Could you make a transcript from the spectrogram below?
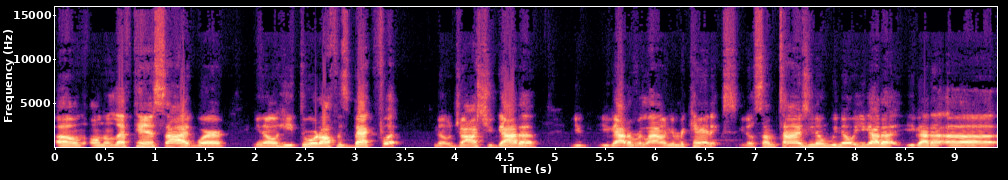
uh, on the left hand side, where you know he threw it off his back foot. You know, Josh, you gotta you you gotta rely on your mechanics. You know, sometimes you know we know you got a you got a uh,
